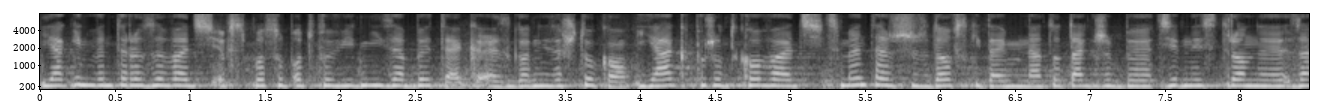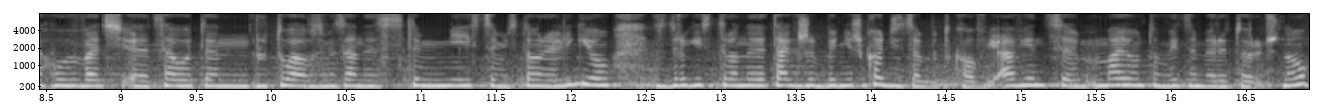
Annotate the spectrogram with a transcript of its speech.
jak inwentaryzować w sposób odpowiedni zabytek e, zgodnie ze sztuką, jak porządkować cmentarz żydowski, dajmy na to tak, żeby z jednej strony zachowywać e, cały ten rytuał związany z tym miejscem i z tą religią, z drugiej strony tak, żeby nie szkodzić zabytkowi, a więc e, mają tą wiedzę merytoryczną.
